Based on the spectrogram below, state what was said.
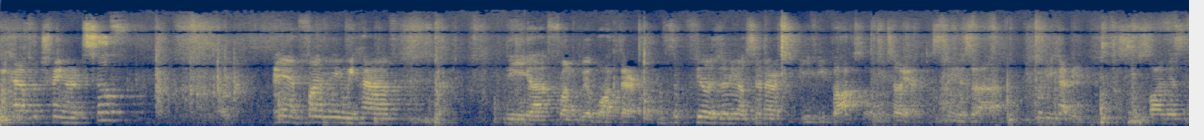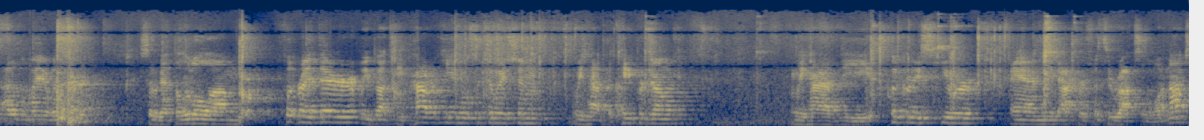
we have the trainer itself. And finally, we have the uh, front wheel block there. Let's feel there's anything else in there. It's a beefy box, let me tell you. This thing is uh, pretty heavy. Slide this out of the way over there. So we got the little um, foot right there. We've got the power cable situation. We have the paper junk. We have the quick release skewer and the adapter for through rocks and whatnot.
